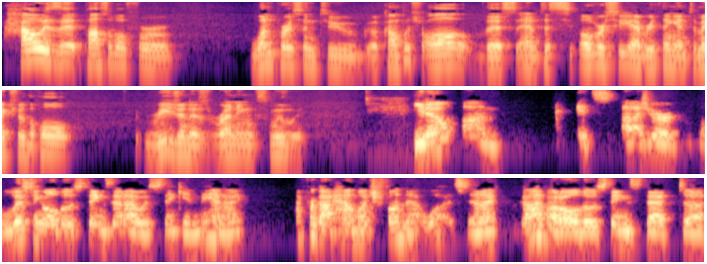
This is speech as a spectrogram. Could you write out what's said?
How is it possible for one person to accomplish all this and to oversee everything and to make sure the whole region is running smoothly? You know, um, it's uh, as you're listing all those things that I was thinking, man, I I forgot how much fun that was, and I forgot about all those things that uh,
